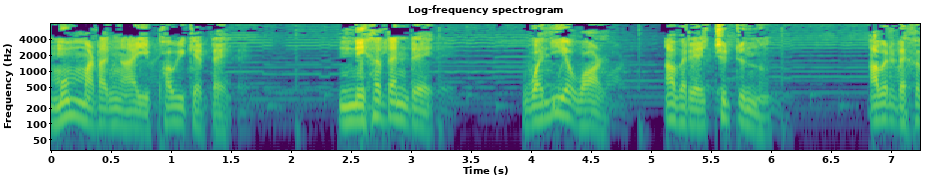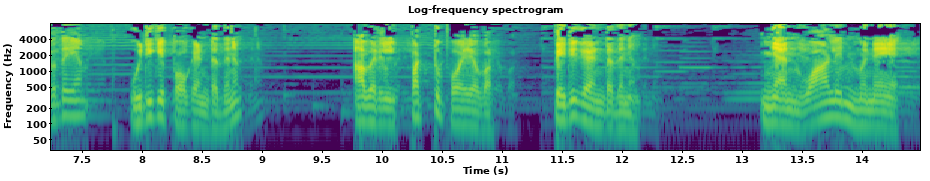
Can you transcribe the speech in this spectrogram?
മുമ്മടങ്ങായി ഭവിക്കട്ടെ. നിഹതന്റെ വലിയ വാൾ അവരെ ചുറ്റുന്നു. അവരുടെ ഹൃദയം ഉരുകിപ്പോകേണ്ടതിനും അവരിൽ പട്ടുപോയവർ പെരുകേണ്ടതിനും ഞാൻ വാളിൻ മുനയെ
